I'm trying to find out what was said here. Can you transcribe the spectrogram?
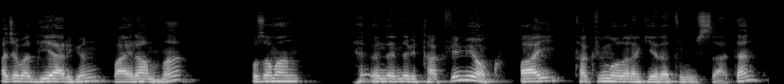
Acaba diğer gün bayram mı? O zaman önlerinde bir takvim yok. Ay takvim olarak yaratılmış zaten.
